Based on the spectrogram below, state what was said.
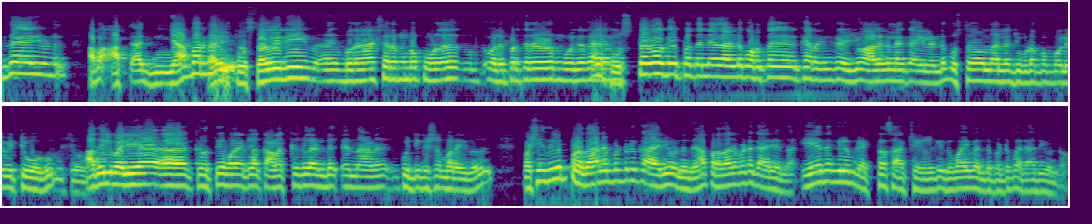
എന്താ കാര്യമുള്ളത് അപ്പൊ ഞാൻ പറഞ്ഞു പുസ്തകം ഇനി ബുധനാഴ്ച ഇറങ്ങുമ്പോൾ കൂടുതൽ വെളിപ്പെടുത്തലുകളും കൂടുതൽ പുസ്തകമൊക്കെ ഇപ്പൊ തന്നെ ഏതാണ്ട് പുറത്തേക്ക് ഇറങ്ങി കഴിഞ്ഞു. ആളുകളുടെ കയ്യിലുണ്ട്. പുസ്തകം നല്ല ചൂടപ്പം പോലെ വിറ്റുപോകും അതിൽ വലിയ കൃത്യമായിട്ടുള്ള കണക്കുകളുണ്ട് എന്നാണ് കുഞ്ഞികൃഷ്ണൻ പറയുന്നത്. പക്ഷെ ഇതിൽ പ്രധാനപ്പെട്ട ഒരു കാര്യമുണ്ട്. ആ പ്രധാനപ്പെട്ട കാര്യം എന്താ? ഏതെങ്കിലും രക്തസാക്ഷികൾക്ക് ഇതുമായി ബന്ധപ്പെട്ട് പരാതി ഉണ്ടോ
